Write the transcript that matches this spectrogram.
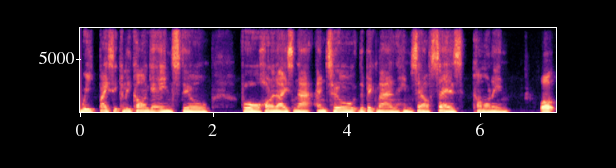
we basically can't get in still for holidays and that until the big man himself says, "Come on in." Well,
